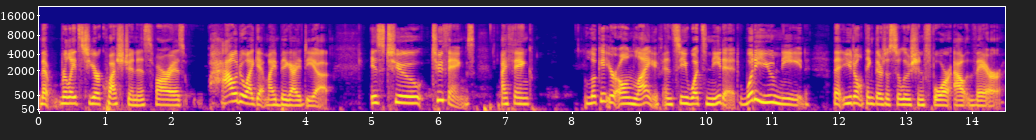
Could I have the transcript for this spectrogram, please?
that relates to your question as far as how do I get my big idea is to two things. I think look at your own life and see what's needed. What do you need? That you don't think there's a solution for out there.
